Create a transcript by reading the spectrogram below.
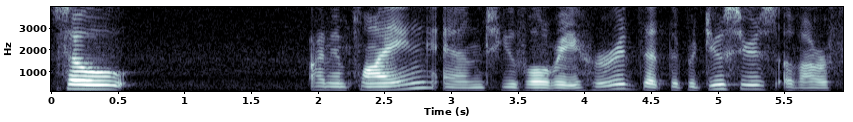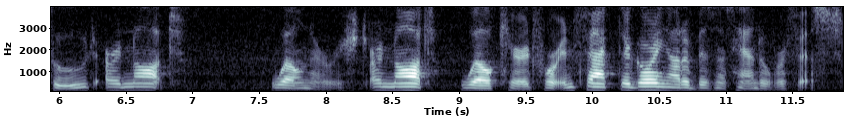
So I'm implying, and you've already heard, that the producers of our food are not well nourished, are not well cared for. In fact, they're going out of business hand over fist.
